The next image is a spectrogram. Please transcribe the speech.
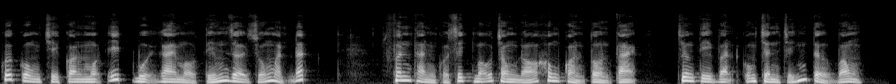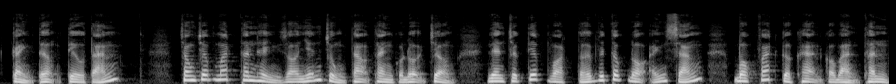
Cuối cùng chỉ còn một ít bụi gai màu tím rơi xuống mặt đất. Phân thần của xích mẫu trong đó không còn tồn tại. Trương Ti Vận cũng chân chính tử vong. Cảnh tượng tiêu tán. Trong chớp mắt thân hình do nhẫn trùng tạo thành của đội trưởng liền trực tiếp vọt tới với tốc độ ánh sáng, bộc phát cực hạn của bản thân,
